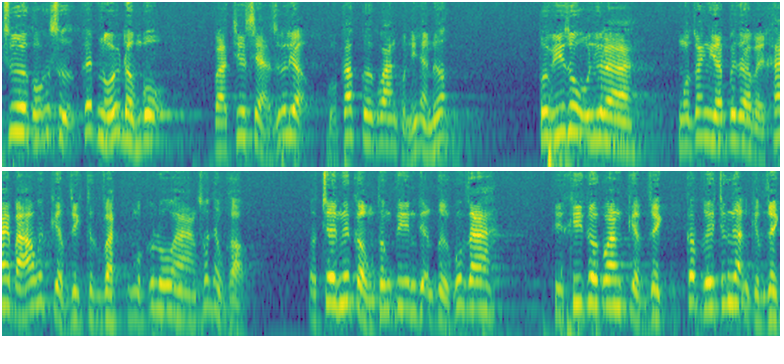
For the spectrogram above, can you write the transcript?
chưa có sự kết nối đồng bộ và chia sẻ dữ liệu của các cơ quan quản lý nhà nước. Tôi ví dụ như là một doanh nghiệp bây giờ phải khai báo cái kiểm dịch thực vật một cái lô hàng xuất nhập khẩu ở trên cái cổng thông tin điện tử quốc gia thì khi cơ quan kiểm dịch cấp giấy chứng nhận kiểm dịch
